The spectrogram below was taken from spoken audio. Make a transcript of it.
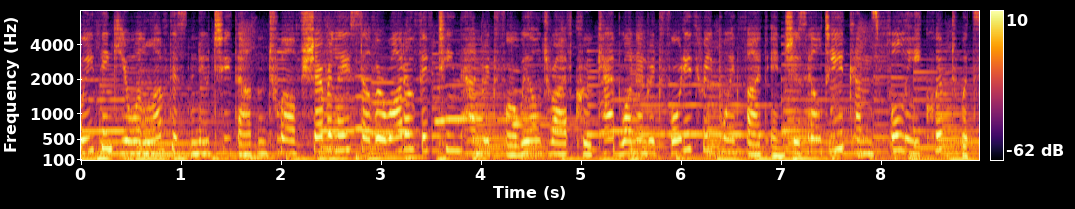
We think you will love this new 2012 Chevrolet Silverado 1500 four-wheel drive crew cab 143.5 inches LT. It comes fully equipped with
